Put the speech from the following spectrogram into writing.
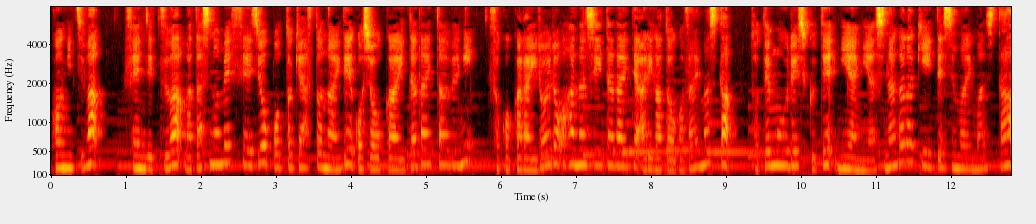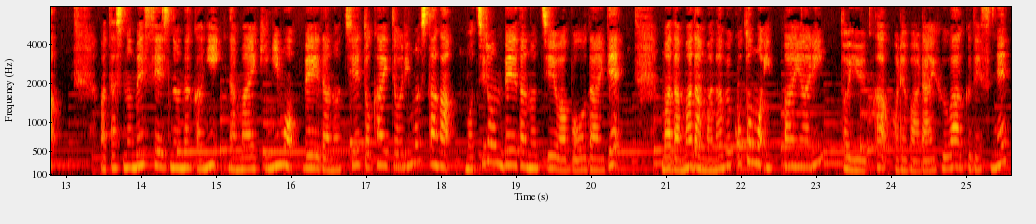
こんにちは。先日は私のメッセージをポッドキャスト内でご紹介いただいた上に、そこからいろいろお話しいただいてありがとうございました。とても嬉しくてニヤニヤしながら聞いてしまいました。私のメッセージの中に生意気にもベーダの知恵と書いておりましたが、もちろんベーダの知恵は膨大で、まだまだ学ぶこともいっぱいあり、というか、これはライフワークですね。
